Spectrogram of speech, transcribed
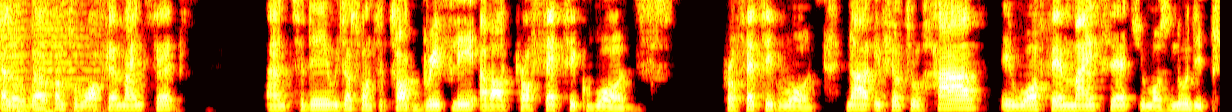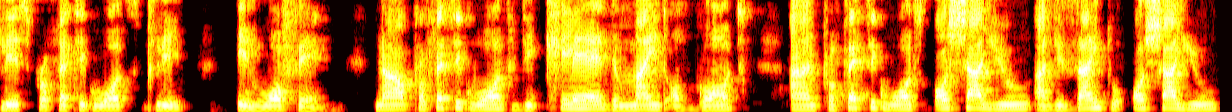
Hello, welcome to Warfare Mindset. And today we just want to talk briefly about prophetic words. Prophetic words. Now, if you're to have a warfare mindset, you must know the place prophetic words play in warfare. Now, prophetic words declare the mind of God and prophetic words usher you, are designed to usher you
